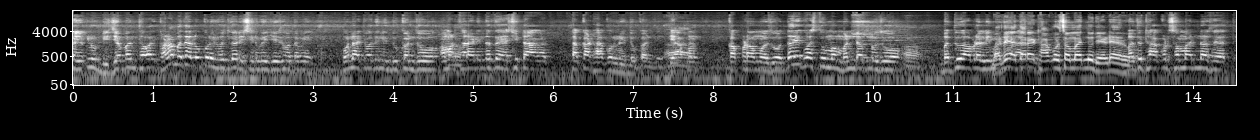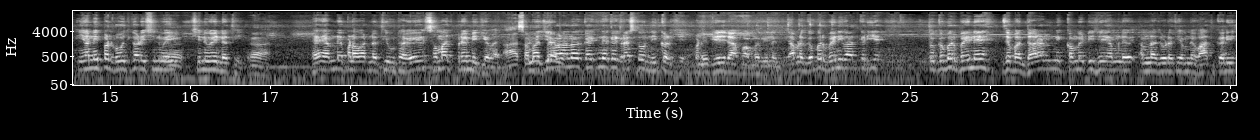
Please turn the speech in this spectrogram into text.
તો એકલું ડીજે બંધ થવા ઘણા બધા લોકોની રોજગારી છીનવાઈ ગઈ જો તમે કોના ચોધીની દુકાન જુઓ અમારા થરાની અંદર તો એસી ટકા ઠાકોરની દુકાન છે. ત્યાં પણ કપડામાં જુઓ દરેક વસ્તુમાં મંડપનું જુઓ બધું આપણે બધે અત્યારે ઠાકોર સમાજનું જ એડે બધું ઠાકોર સમાજ ન છે. એની પણ રોજગારી છીનવાઈ સિનવાઈ છીનવાઈ નથી. હે. એમને પણ અવાજ નથી ઉઠાવ્યો એ સમાજ પ્રેમી કહેવાય. આ સમાજ DJ કંઈક ને કંઈક રસ્તો નીકળશે. પણ ધીરજ રાખવામાં વિનંતી. આપણે ગબ્બરભાઈની વાત કરીએ તો ગબ્બરભાઈને જે બંધારણની કમિટી છે એમને એમના જોડેથી અમને વાત કરી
